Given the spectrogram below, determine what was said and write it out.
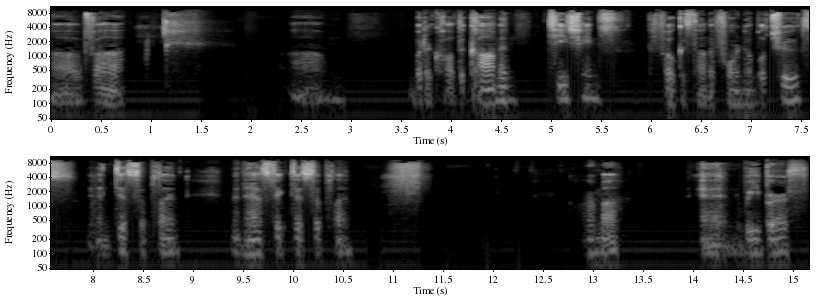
of uh, um, what are called the common teachings, focused on the Four Noble Truths and discipline, monastic discipline, karma, and rebirth,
